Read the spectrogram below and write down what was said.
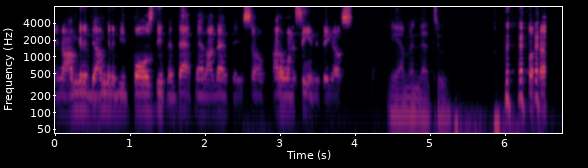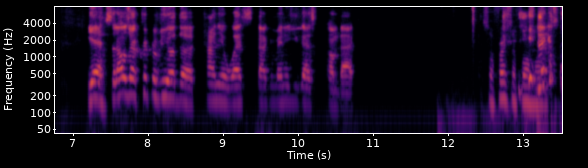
you know, I'm gonna be I'm gonna be balls deep in Batman on that day, so I don't want to see anything else. Yeah, I'm in that too. But uh, yeah, so that was our quick review of the Kanye West documentary. You guys can come back. So first and foremost,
